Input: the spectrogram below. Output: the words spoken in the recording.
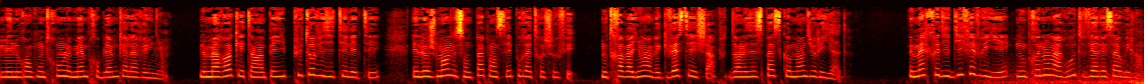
mais nous rencontrons le même problème qu'à La Réunion. Le Maroc étant un pays plutôt visité l'été, les logements ne sont pas pensés pour être chauffés. Nous travaillons avec veste et écharpe dans les espaces communs du Riad. Le mercredi 10 février, nous prenons la route vers Essaouira.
